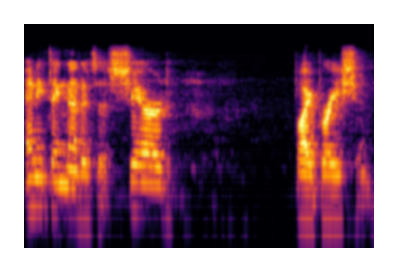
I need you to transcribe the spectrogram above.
Anything that is a shared vibration,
